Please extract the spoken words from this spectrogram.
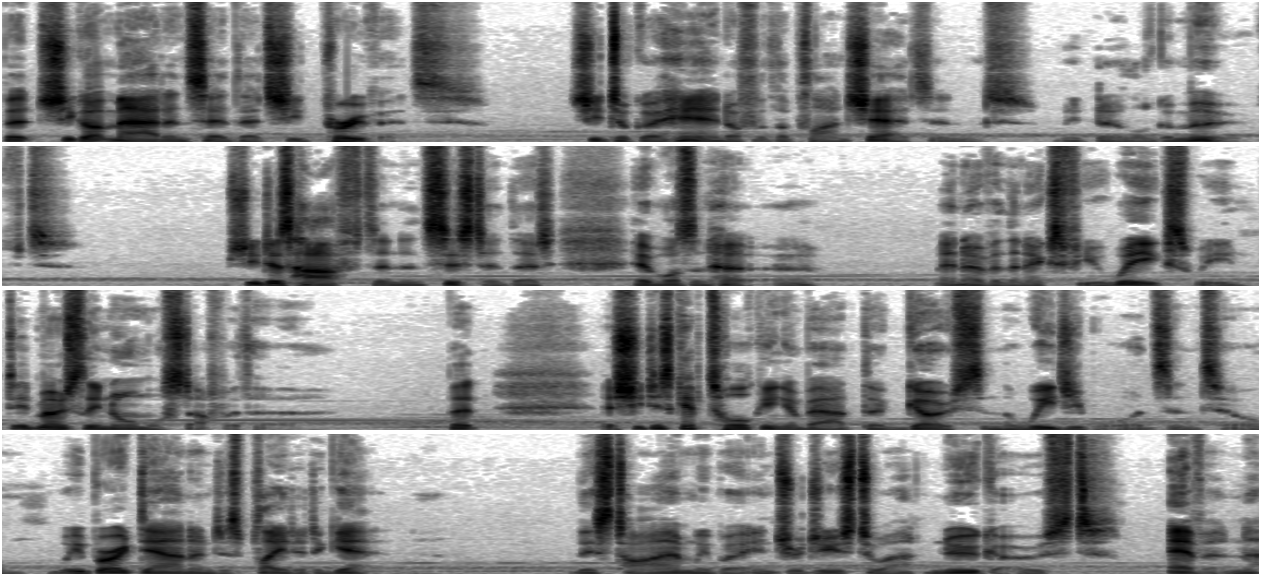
but she got mad and said that she'd prove it. She took her hand off of the planchette and it no longer moved. She just huffed and insisted that it wasn't her, and over the next few weeks we did mostly normal stuff with her. But she just kept talking about the ghosts and the Ouija boards until we broke down and just played it again. This time we were introduced to a new ghost, Evan.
